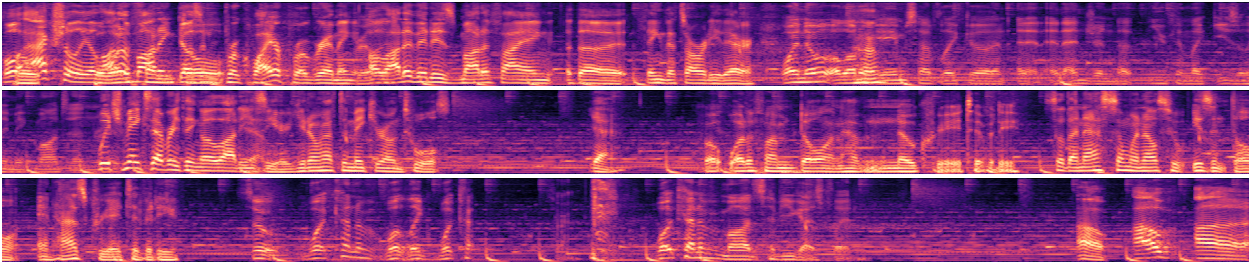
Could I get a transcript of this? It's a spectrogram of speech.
Well, Well, actually, a lot of modding doesn't dull? require programming. Really? A lot of it is modifying the thing that's already there, Well, I know a lot Uh-huh. of games have like a, an, an engine that you can like easily make mods in. which makes everything a lot Yeah. easier. You don't have to make your own tools. Yeah. But what if I'm dull and have no creativity? So then ask someone else who isn't dull and has creativity. So, what kind of what like what kind? Sorry, what kind of mods have you guys played? Oh, I'll, uh,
